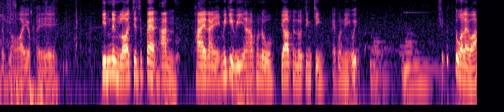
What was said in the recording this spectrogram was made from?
เรียบร้อยโอเคกินหนึ่งร้อยเจ็ดสิบแปดอันภายในไม่กี่วินะครับคนดูยอดเป็นนุษย์จริง ๆ ไอคนนี้อุ้ยชื่อเป็นตัวอะไรวะ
